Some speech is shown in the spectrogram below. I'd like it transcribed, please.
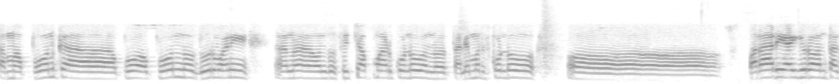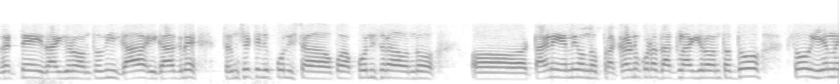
ತಮ್ಮ ಫೋನ್ ಫೋನ್ ದೂರವಾಣಿ ಒಂದು ಸ್ವಿಚ್ ಆಫ್ ಮಾಡಿಕೊಂಡು, ಒಂದು ತಲೆಮರೆಸ್ಕೊಂಡು ಪರಾರಿಯಾಗಿರುವಂತ ಘಟನೆ ಇದಾಗಿರುವಂಥದ್ದು ಈಗ, ಈಗಾಗಲೇ ತಿರುಮಶೆಟ್ಟಿ ಪೊಲೀಸ್ ಪೊಲೀಸರ ಒಂದು ಠಾಣೆಯಲ್ಲಿ ಒಂದು ಪ್ರಕರಣ ಕೂಡ ದಾಖಲಾಗಿರುವಂಥದ್ದು ಸೊ, ಏನು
